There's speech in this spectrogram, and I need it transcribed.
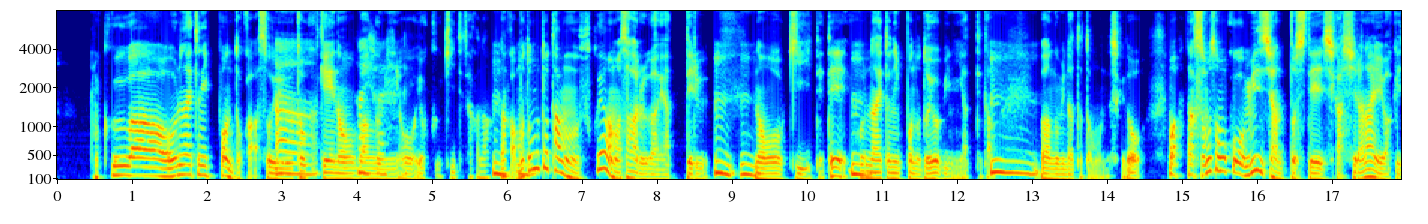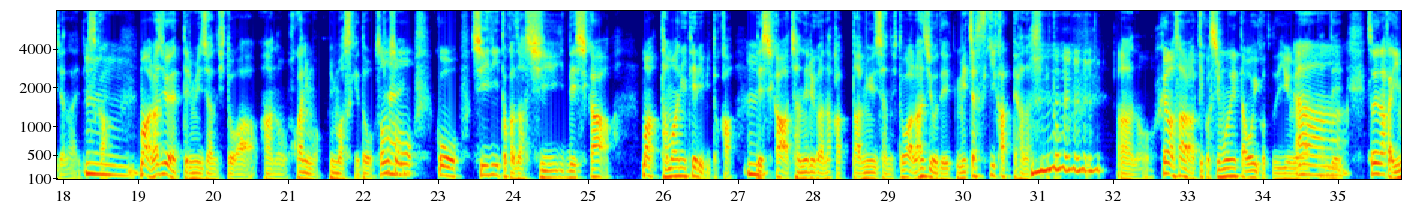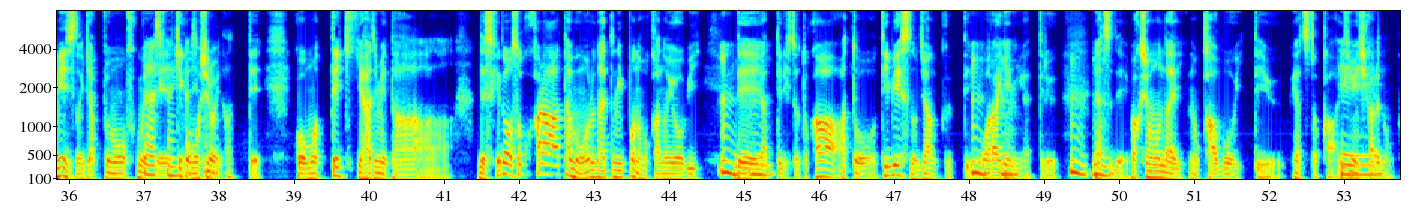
僕は、オールナイトニッポンとか、そういうトーク系の番組をよく聞いてたかな。うんなんか、もともと多分、福山雅治がやってる。のを聞いてて、うんオールナイトニッポンの土曜日にやってたうん。番組だったと思うんですけど、まあ、なんかそもそもこう、ミュージシャンとしてしか知らないわけじゃないですか。うんまあ、ラジオやってるミュージシャンの人は、あの、他にもいますけど、そもそも、こう、CD とか雑誌でしか、まあ、たまにテレビとかでしかチャンネルがなかったミュージシャンの人がラジオでめっちゃ好き勝手話してると、あの、福山さんは結構下ネタ多いことで有名だったんで、そういうなんかイメージのギャップも含めて結構面白いなって、こう思って聞き始めたんですけど、そこから多分オールナイトニッポンの他の曜日でやってる人とか、あと TBS のジャンクっていうお笑い芸人がやってるやつで。で、爆笑問題のカーボーイっていうやつとか、伊集院光の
